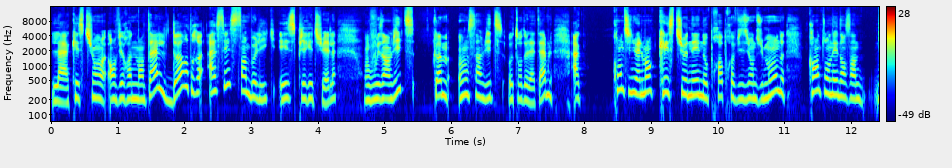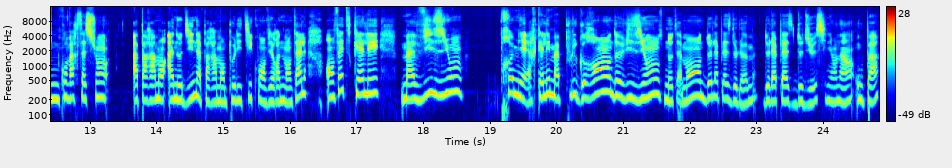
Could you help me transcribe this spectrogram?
la question environnementale, d'ordre assez symbolique et spirituel. On vous invite, comme on s'invite autour de la table, à continuellement questionner nos propres visions du monde quand on est dans un- une conversation apparemment anodine, apparemment politique ou environnementale. En fait, quelle est ma vision première Quelle est ma plus grande vision, notamment de la place de l'homme, de la place de Dieu, s'il y en a un ou pas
